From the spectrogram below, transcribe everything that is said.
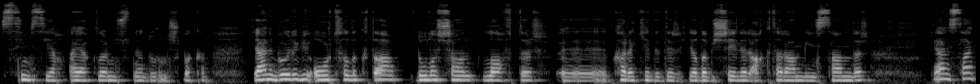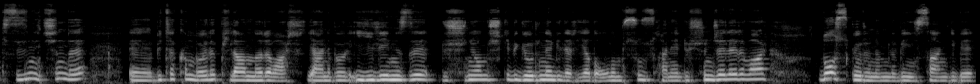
simsiyah ayaklarının üstüne durmuş. Bakın yani böyle bir ortalıkta dolaşan laftır, e, kara kedidir ya da bir şeyleri aktaran bir insandır. Yani sanki sizin için de e, bir takım böyle planları var. Yani böyle iyiliğinizi düşünüyormuş gibi görünebilir ya da olumsuz hani düşünceleri var. Dost görünümlü bir insan gibi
